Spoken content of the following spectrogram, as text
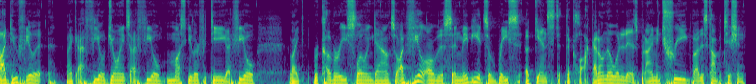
I do feel it. Like I feel joints, I feel muscular fatigue, I feel like recovery slowing down. So I feel all this, and maybe it's a race against the clock. I don't know what it is, but I'm intrigued by this competition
